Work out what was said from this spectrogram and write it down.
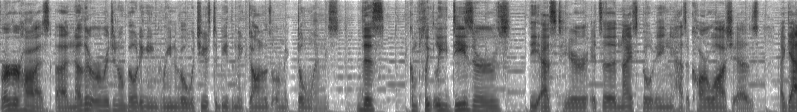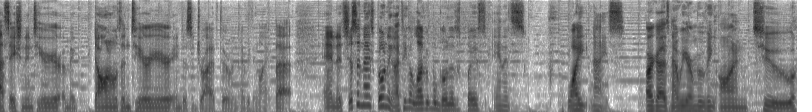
Burger Haus, another original building in Greenville which used to be the McDonald's or McDolans. This completely deserves the S tier. It's a nice building, it has a car wash, has a gas station interior, a McDonald's interior, and just a drive through and everything like that. And it's just a nice building. I think a lot of people go to this place and it's quite nice. Alright guys, now we are moving on to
